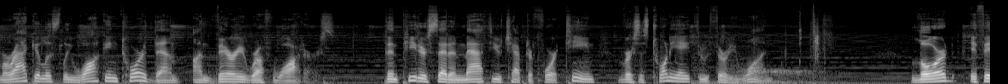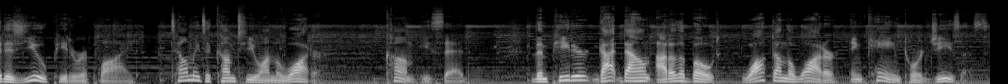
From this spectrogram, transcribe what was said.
miraculously walking toward them on very rough waters. Then Peter said in Matthew chapter 14, verses 28 through 31, Lord, if it is you, Peter replied, tell me to come to you on the water. Come, he said. Then Peter got down out of the boat, walked on the water, and came toward Jesus.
